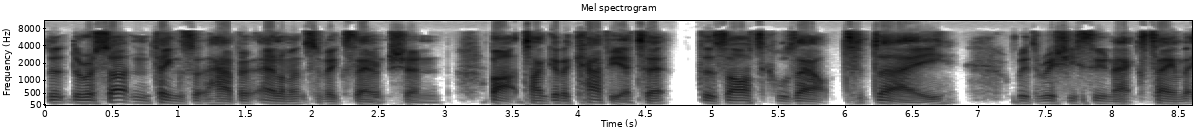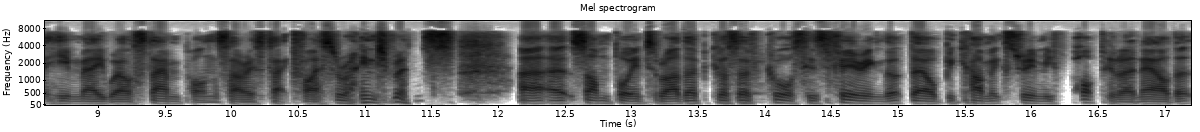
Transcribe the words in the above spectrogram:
There are certain things that have elements of exemption, but I'm going to caveat it. There's articles out today with Rishi Sunak saying that he may well stamp on salary sacrifice arrangements uh, at some point or other, because of course he's fearing that they'll become extremely popular now that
